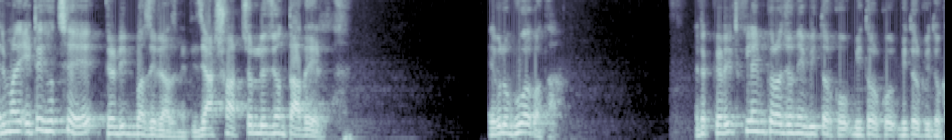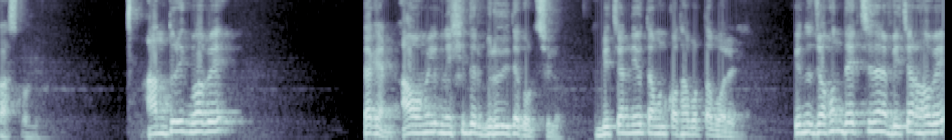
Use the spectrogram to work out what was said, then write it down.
এর মানে এটাই হচ্ছে ক্রেডিট বাজির রাজনীতি, যে আটশো আটচল্লিশ জন তাদের, এগুলো ভুয়া কথা। এটা ক্রেডিট ক্লেম করার জন্য বিতর্ক বিতর্ক, বিতর্কিত কাজ করল। আন্তরিকভাবে দেখেন, আওয়ামী লীগ নিষিদ্ধের বিরোধিতা করছিল। বিচার নিয়েও তেমন কথাবার্তা বলেনি। কিন্তু যখন দেখছে যে বিচার হবে,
